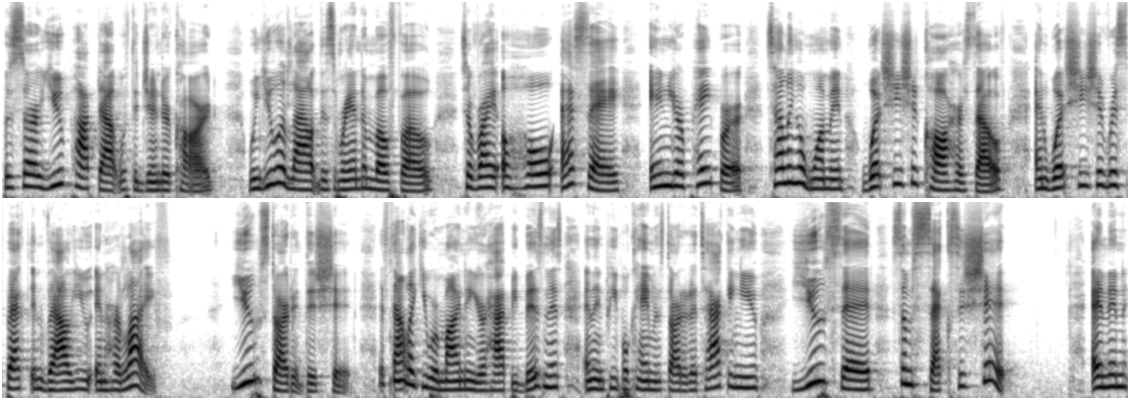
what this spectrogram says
But, sir, you popped out with the gender card when you allowed this random mofo to write a whole essay in your paper telling a woman what she should call herself and what she should respect and value in her life. You started this shit. It's not like you were minding your happy business and then people came and started attacking you. You said some sexist shit and then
